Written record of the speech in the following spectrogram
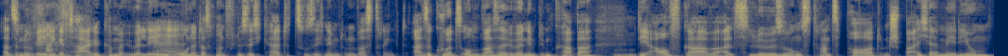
Also nur wenige Tage kann man überleben, ja. ohne dass man Flüssigkeit zu sich nimmt und was trinkt. Also kurzum, Wasser übernimmt im Körper Mhm. die Aufgabe als Lösungs-, Transport- und Speichermedium.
